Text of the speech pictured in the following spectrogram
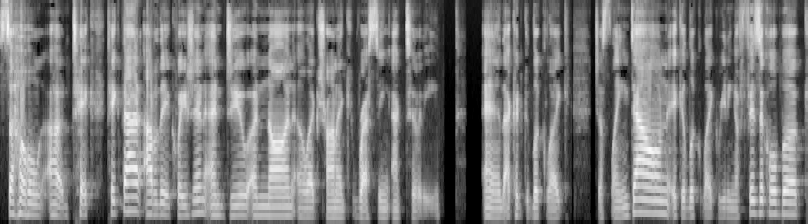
So uh, take take that out of the equation and do a non-electronic resting activity, and that could look like just laying down. It could look like reading a physical book.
